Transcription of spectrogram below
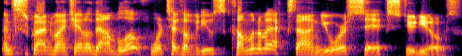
and subscribe to my channel down below for more tech help videos coming up next on Your Six Studios.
